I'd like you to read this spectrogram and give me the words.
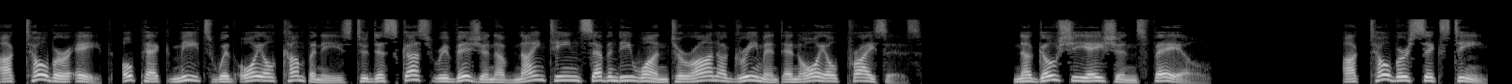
October 8 – OPEC meets with oil companies to discuss revision of 1971 Tehran Agreement and oil prices. Negotiations fail. October 16,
